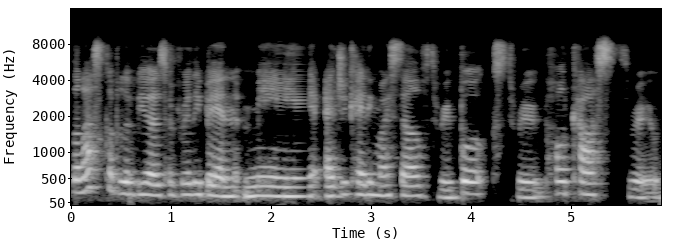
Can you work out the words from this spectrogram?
the last couple of years have really been me educating myself through books, through podcasts, through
